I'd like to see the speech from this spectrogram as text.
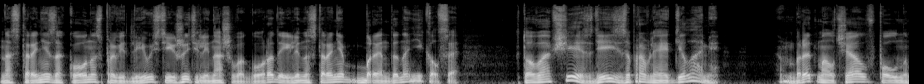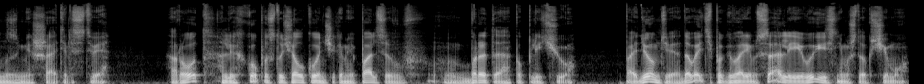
На стороне закона, справедливости и жителей нашего города или на стороне Брэндона Николса. Кто вообще здесь заправляет делами?» Брэд молчал в полном замешательстве. Рот легко постучал кончиками пальцев Бретта по плечу. «Пойдемте, давайте поговорим с Али и выясним, что к чему».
